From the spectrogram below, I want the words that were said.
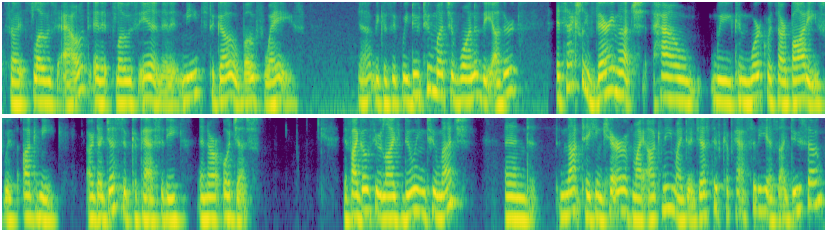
So it flows out and it flows in, and it needs to go both ways. Yeah, because if we do too much of one or the other, it's actually very much how we can work with our bodies, with Agni, our digestive capacity, and our ojas. If I go through life doing too much and not taking care of my Agni, my digestive capacity as I do so,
